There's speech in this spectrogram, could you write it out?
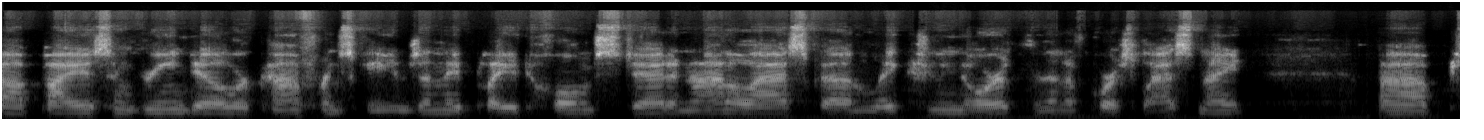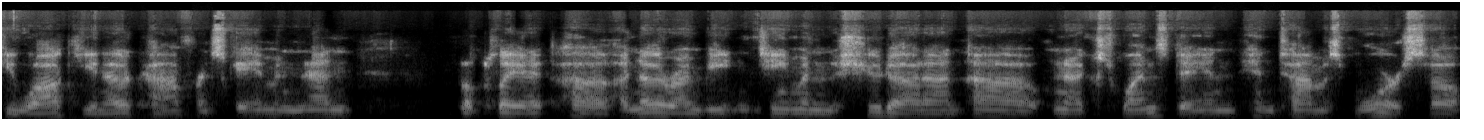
uh, Pius and Greendale were conference games, and they played Homestead and Onalaska and Lakeview North, and then of course last night uh, Pewaukee, another conference game, and then they'll play uh, another unbeaten team in the shootout on uh, next Wednesday in, in Thomas More. So,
